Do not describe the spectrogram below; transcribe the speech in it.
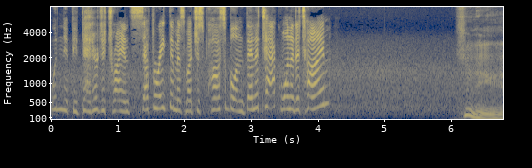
Wouldn't it be better to try and separate them as much as possible and then attack one at a time? Hmm.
